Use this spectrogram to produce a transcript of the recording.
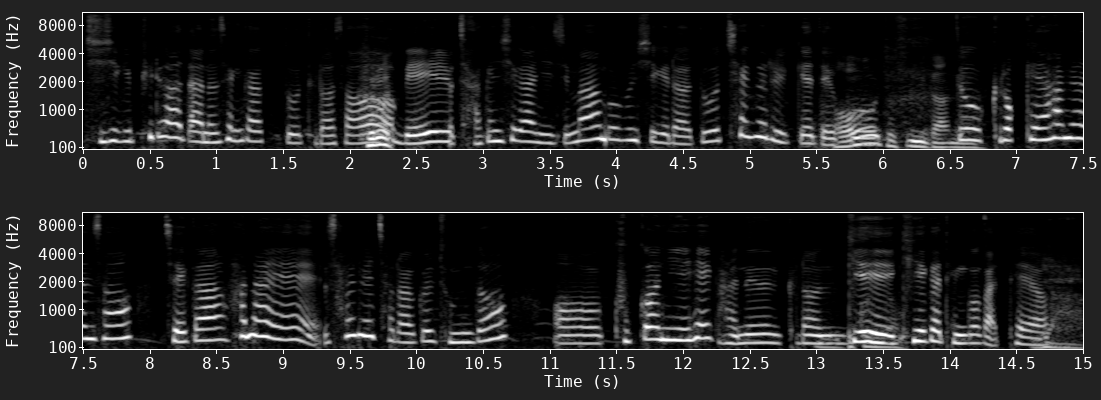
지식이 필요하다는 생각도 들어서 그렇- 매일 작은 시간이지만 15분씩이라도 책을 읽게 되고 어 좋습니다. 네. 또 그렇게 하면서 제가 하나의 삶의 철학을 좀 더 어, 굳건히 해가는 그런 음, 기회. 기회가 된 것 같아요. 야,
